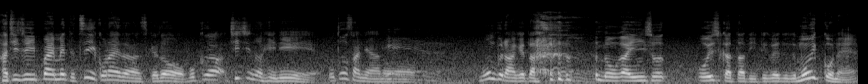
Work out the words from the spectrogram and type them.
81杯目ってついこの間なんですけど僕が父の日にお父さんにあの、モンブランあげた のが印象美味しかったって言ってくれててもう一個ね、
